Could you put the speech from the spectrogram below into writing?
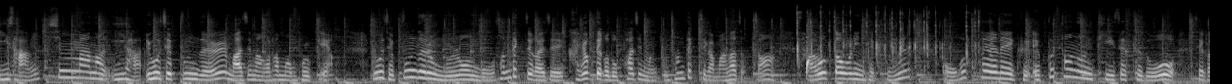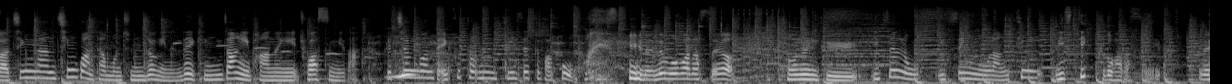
이상, 10만 원 이하 이 제품들 마지막으로 한번 볼게요. 이 제품들은 물론 뭐 선택지가 이제 가격대가 높아진 만큼 선택지가 많아졌죠. 바로 떠올린 제품은 어, 호텔의 그 애프터눈 티 세트도 제가 친한 친구한테 한번 준 적이 있는데 굉장히 반응이 좋았습니다. 그 친구한테 애프터눈 티 세트 받고 보이스는 뭐 받았어요? 저는 그 입생로, 입생로랑 티 립스틱 그거 받았습니다. 네.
